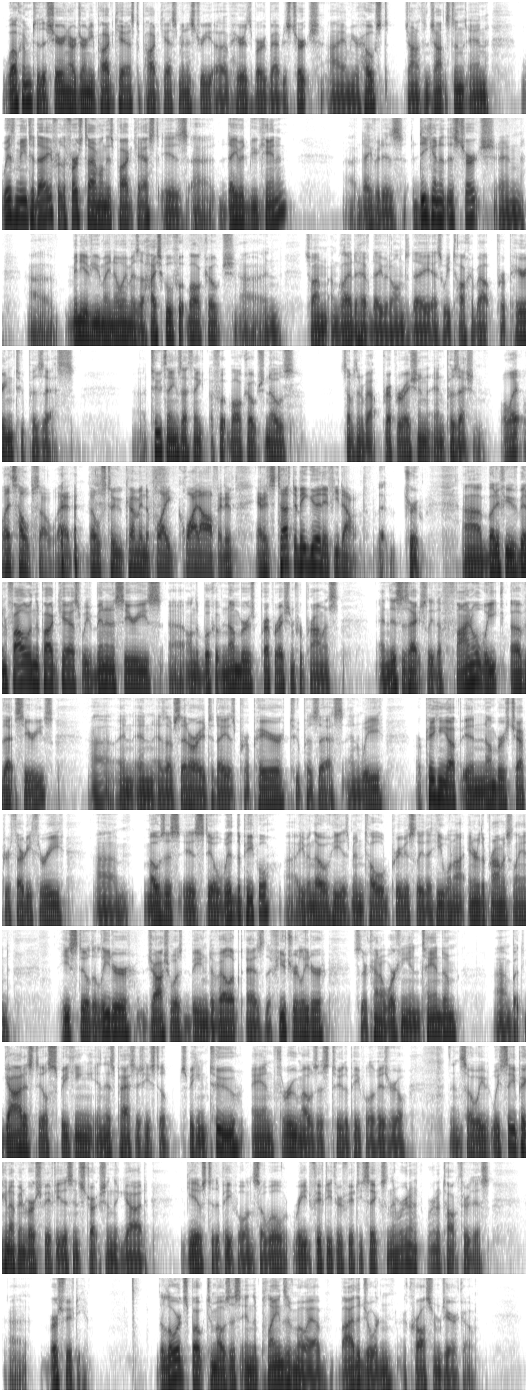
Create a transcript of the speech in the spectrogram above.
Welcome to the Sharing Our Journey podcast, a podcast ministry of Harrodsburg Baptist Church. I am your host, Jonathan Johnston, and with me today for the first time on this podcast is uh, David Buchanan. Uh, David is a deacon at this church, and uh, many of you may know him as a high school football coach. Uh, and so I'm, I'm glad to have David on today as we talk about preparing to possess. Uh, two things I think a football coach knows something about preparation and possession. Well, let, us hope so. That those two come into play quite often, if, and it's tough to be good if you don't. true. Uh, but if you've been following the podcast, we've been in a series uh, on the book of Numbers, Preparation for Promise. And this is actually the final week of that series. Uh, and, and as I've said already, today is Prepare to Possess. And we are picking up in Numbers chapter 33. Um, Moses is still with the people, uh, even though he has been told previously that he will not enter the promised land. He's still the leader. Joshua is being developed as the future leader. So they're kind of working in tandem. Um, but God is still speaking in this passage. He's still speaking to and through Moses to the people of Israel. And so we, we see picking up in verse 50 this instruction that God gives to the people. And so we'll read 50 through 56, and then we're going to we're to talk through this. Uh, Verse 50 The Lord spoke to Moses in the plains of Moab by the Jordan across from Jericho.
